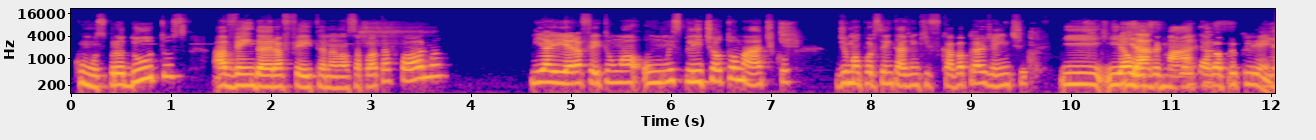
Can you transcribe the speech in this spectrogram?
com os produtos, a venda era feita na nossa plataforma e aí era feito uma, um split automático de uma porcentagem que ficava para a gente e, e a e outra que voltava para o cliente.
